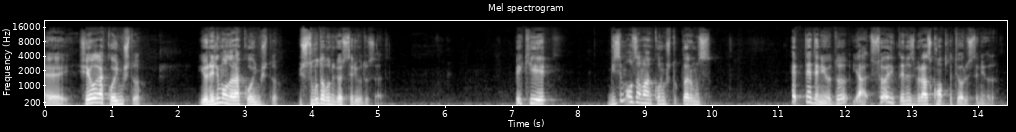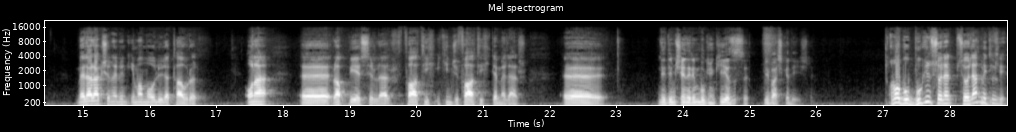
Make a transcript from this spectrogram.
e, şey olarak koymuştu. Yönelim olarak koymuştu. Üslubu da bunu gösteriyordu zaten. Peki bizim o zaman konuştuklarımız hep ne deniyordu? Ya söyledikleriniz biraz komplo teorisi deniyordu. Meral Akşener'in İmamoğlu'yla tavrı, ona e, Rabbi esirler, Fatih, ikinci Fatih demeler, e, Nedim Şener'in bugünkü yazısı bir başka deyişle. Ama bu bugün söylen, söylenmedi ki.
